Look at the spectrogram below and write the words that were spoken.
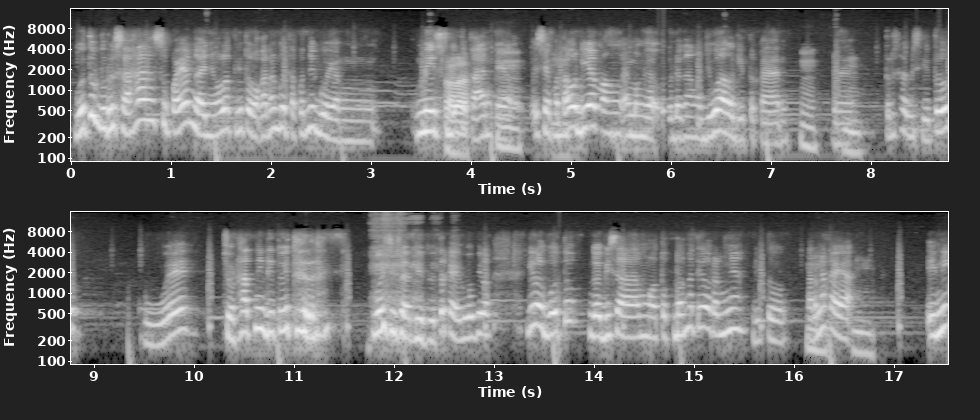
Gue tuh berusaha supaya nggak nyolot gitu loh karena gue takutnya gue yang miss gitu Salah. kan kayak siapa Hmm. tahu dia emang emang nggak udah nggak ngejual gitu kan Hmm. Nah, Hmm. terus habis gitu gue curhat nih di twitter gue curhat di twitter kayak gue bilang gila gue tuh nggak bisa ngotot banget ya orangnya gitu karena kayak Hmm. ini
